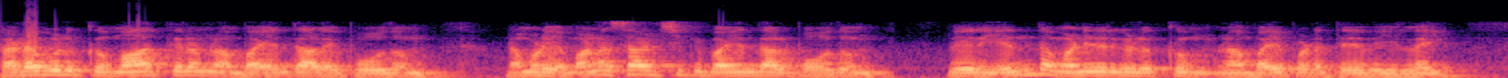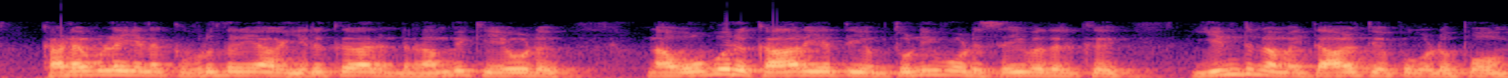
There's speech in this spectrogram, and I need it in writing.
கடவுளுக்கு மாத்திரம் நாம் பயந்தாலே போதும். நம்முடைய மனசாட்சிக்கு பயந்தால் போதும். வேறு எந்த மனிதர்களுக்கும் நாம் பயப்பட தேவையில்லை. கடவுளை எனக்கு உறுதுணையாக இருக்கிறார் என்ற நம்பிக்கையோடு நாம் ஒவ்வொரு காரியத்தையும் துணிவோடு செய்வதற்கு இன்று நம்மை தாழ்த்தி ஒப்புக் கொடுப்போம்.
